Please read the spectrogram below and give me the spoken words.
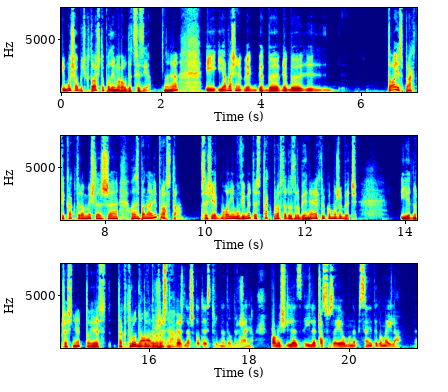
i musiał być ktoś, kto podejmował decyzję. No nie? I, ja właśnie jakby, jakby y, to jest praktyka, która myślę, że ona jest banalnie prosta. W sensie, jak o niej mówimy, to jest tak proste do zrobienia, jak tylko może być i jednocześnie to jest tak trudne no, do wdrożenia. Wiesz, wiesz, dlaczego to jest trudne do wdrożenia. Pomyśl, ile, ile czasu zajęło mu napisanie tego maila. Yy,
